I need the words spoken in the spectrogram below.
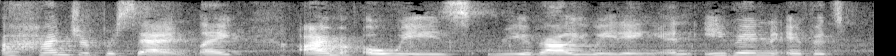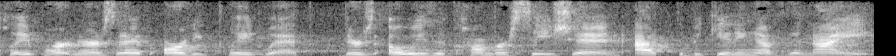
A hundred percent. Like I'm always reevaluating, and even if it's play partners that I've already played with, there's always a conversation at the beginning of the night.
